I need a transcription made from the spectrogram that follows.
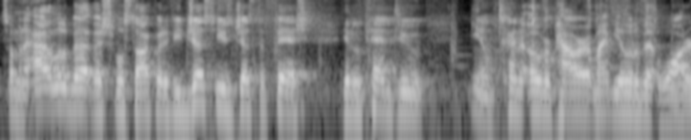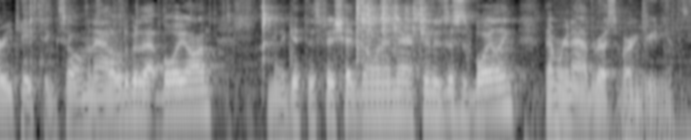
So I'm to add a little bit of vegetable stock, but if you just use just the fish, it'll tend to, you know, kind of overpower. It might be a little bit watery tasting. So I'm to add a little bit of that bouillon. I'm to get this fish head going in there. As soon as this is boiling, then we're to add the rest of our ingredients.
